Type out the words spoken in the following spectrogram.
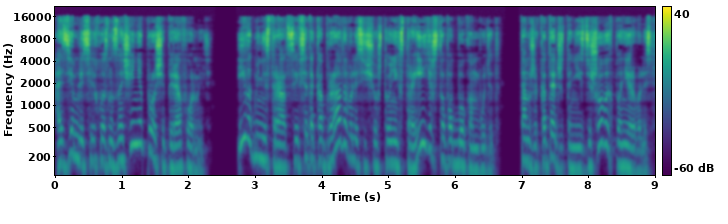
а земли сельхозназначения проще переоформить. И в администрации все так обрадовались еще, что у них строительство под боком будет. Там же коттеджи-то не из дешевых планировались,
